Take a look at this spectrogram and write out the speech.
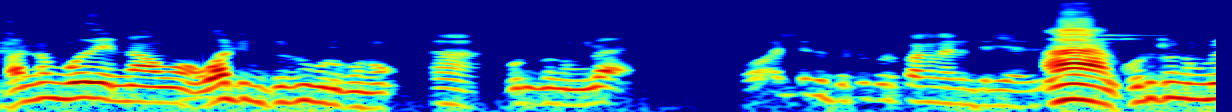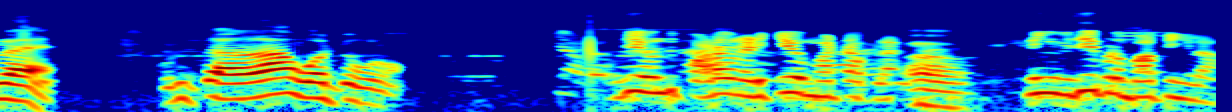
பண்ணும்போது என்ன ஆகும்? ஓட்டுக்கு துட்டு கொடுக்கணும். கொடுக்கணும்ல. ஓட்டுக்கு துட்டு கொடுப்பாங்களான்னு தெரியாது. ஆ கொடுக்கணும்ல. கொடுத்தாதான் ஓட்டு விழும் விஜய் வந்து படம் நடிக்கவே மாட்டாப்ல. நீங்க விஜய் படம் பாப்பீங்களா?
